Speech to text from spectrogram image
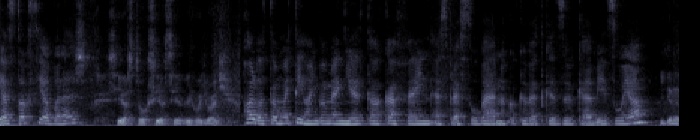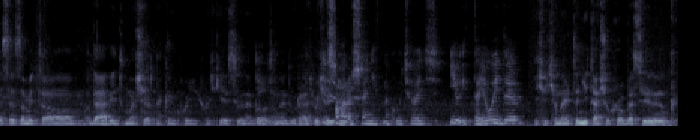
Sziasztok, szia Balázs! Sziasztok, szia Szilvi, hogy vagy? Hallottam, hogy Tihanyban megnyílt a Caffeine Espresso bárnak a következő kávézója. Igen, ez, ez amit a, a Dávid mesélt nekünk, hogy, hogy készülnek Balaton Durásba. És hamarosan nyitnak, úgyhogy jó, itt a jó idő. És hogyha már itt a nyitásokról beszélünk,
